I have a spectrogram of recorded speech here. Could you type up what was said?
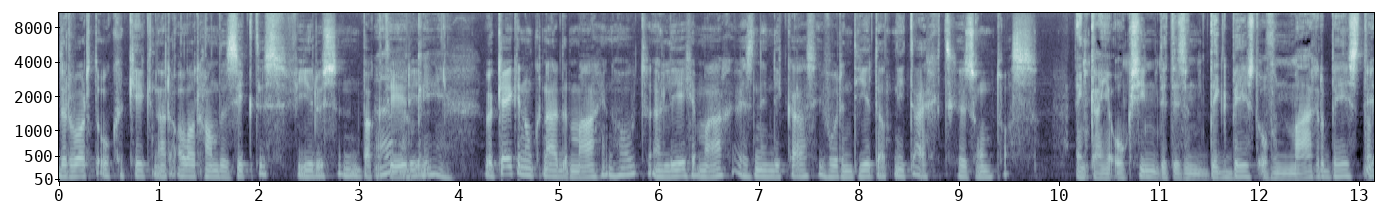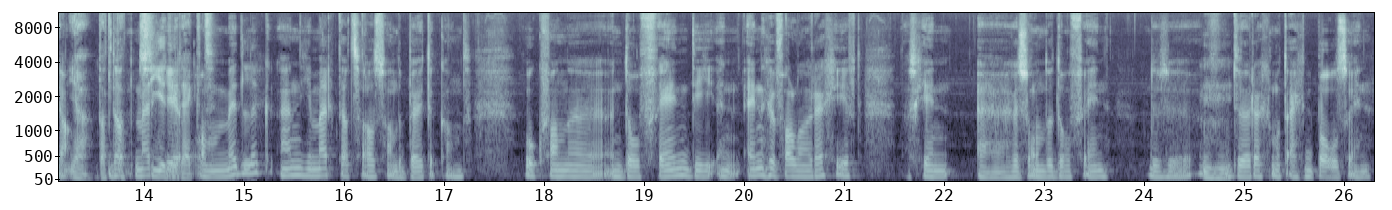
Er wordt ook gekeken naar allerhande ziektes, virussen, bacteriën. Ah. We kijken ook naar de maaginhoud. Een lege maag is een indicatie voor een dier dat niet echt gezond was. En kan je ook zien, dit is een dik beest of een mager beest? Dan, ja, dat, dat, merk zie je direct. onmiddellijk en je merkt dat zelfs van de buitenkant. Ook van eh, een dolfijn die een ingevallen rug heeft. Dat is geen eh, gezonde dolfijn. Dus eh, Mhm. de rug moet echt bol zijn.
